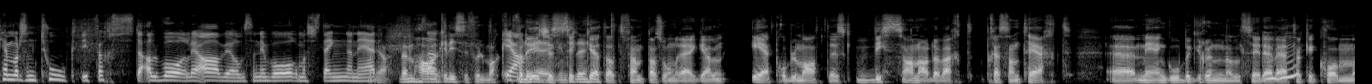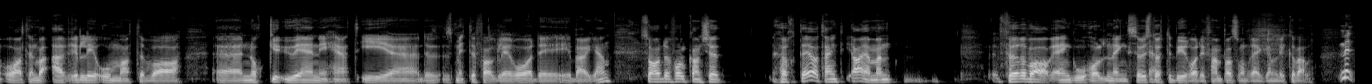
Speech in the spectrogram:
hvem var det som tok de første alvorlige avgjørelsene i vår om å stenge ned. Ja. Hvem har Sant? krisefullmakt? Ja. For det er ikke egentlig? sikkert at fempersonregelen er problematisk hvis han hadde vært presentert med en god begrunnelse i det vedtaket kom, og at en var ærlig om at det var eh, noe uenighet i eh, det smittefaglige rådet i, Bergen, så hadde folk kanskje hørt det og tenkt ja, ja, men føre var er en god holdning, så vi støtter byrådet i fempersonregelen likevel. Men,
